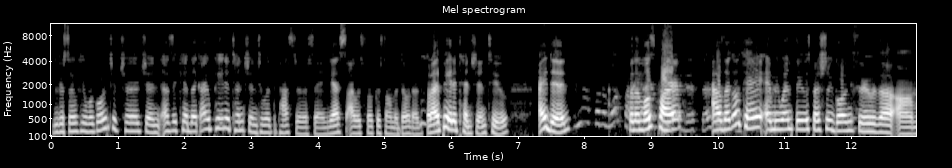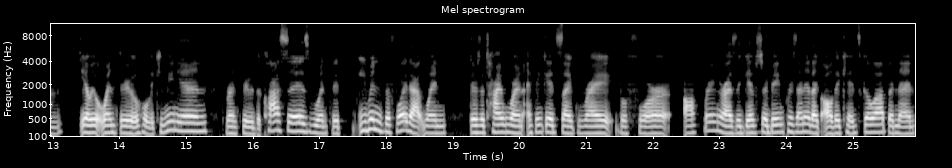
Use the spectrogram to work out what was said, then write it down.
you're just like okay we're going to church and as a kid like i paid attention to what the pastor was saying yes i was focused on the donuts but i paid attention too i did Yeah, for the most part. for the I most part, I was like, okay. And we went through, especially going through the, um, you know, we went through Holy Communion, went through the classes, we went through, even before that, when there's a time when I think it's like right before offering or as the gifts are being presented, like all the kids go up and then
